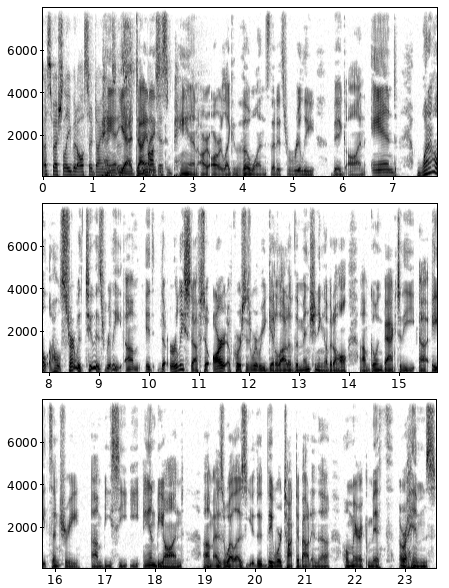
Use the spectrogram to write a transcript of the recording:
especially, but also Dionysus. Pan, yeah, and Dionysus Bacchus. and Pan are, are like the ones that it's really big on. And what I'll I'll start with too is really um it the early stuff. So art, of course, is where we get a lot of the mentioning of it all, um, going back to the uh, eighth century um, BCE and beyond. Um, as well as they were talked about in the Homeric myth or hymns.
